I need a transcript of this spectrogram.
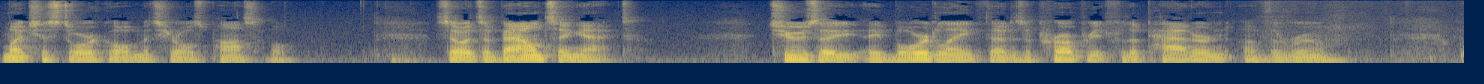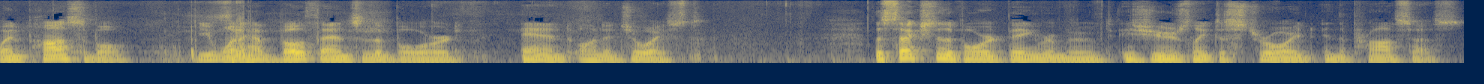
much historical material as possible. So it's a balancing act. Choose a, a board length that is appropriate for the pattern of the room. When possible, you want to have both ends of the board end on a joist. The section of the board being removed is usually destroyed in the process.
